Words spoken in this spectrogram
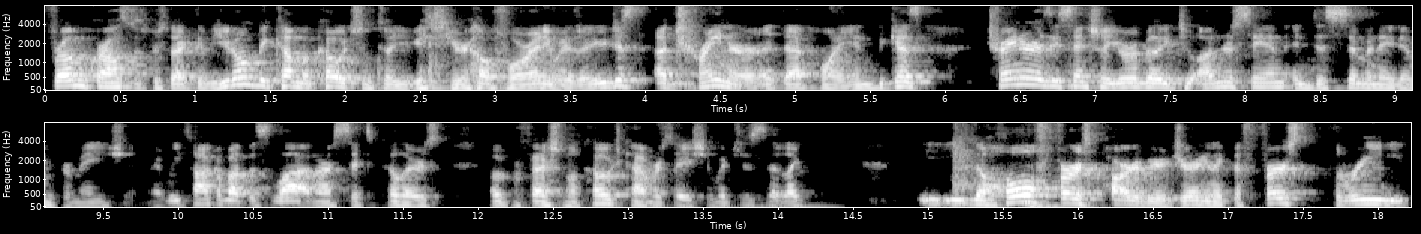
from crossfit's perspective you don't become a coach until you get to your l4 anyways. Or you're just a trainer at that point? And because trainer is essentially your ability to understand and disseminate information right? We talk about this a lot in our six pillars of a professional coach conversation which is that like the whole first part of your journey like the first three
